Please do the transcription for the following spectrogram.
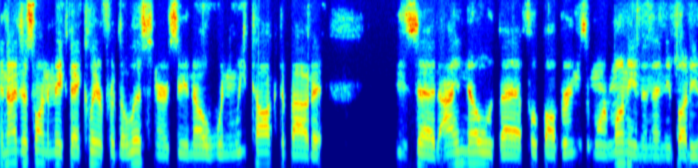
and i just want to make that clear for the listeners you know when we talked about it he said i know that football brings more money than anybody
